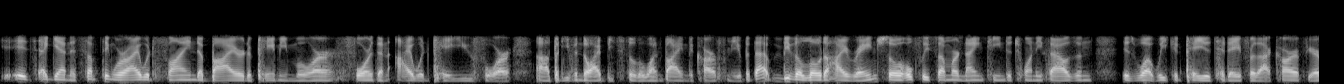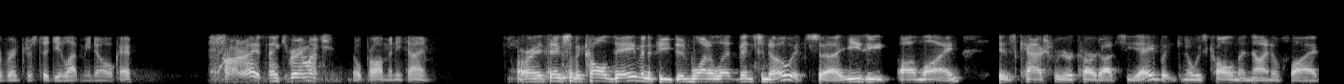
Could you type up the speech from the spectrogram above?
it's again, it's something where I would find a buyer to pay me more for than I would pay you for. Uh, but even though I'd be still the one buying the car from you, but that would be the low to high range. So hopefully, somewhere nineteen to twenty thousand is what we could pay you today for that car. If you're ever interested, you let me know. Okay. All right. Thank you very much. No problem. Anytime. All right. Thanks for the call, Dave. And if you did want to let Vince know, it's uh, easy online. It's cashforyourcar.ca, but you can always call them at 905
